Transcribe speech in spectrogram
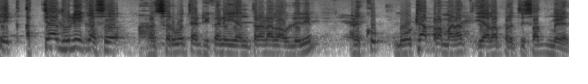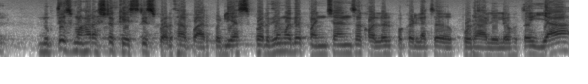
एक अत्याधुनिक असं सर्व त्या ठिकाणी यंत्रणा लावलेली आणि खूप मोठ्या प्रमाणात याला प्रतिसाद मिळेल. नुकतीच महाराष्ट्र केसरी स्पर्धा पार पडली. या स्पर्धेमध्ये पंचांचं कॉलर पकडल्याचं पुढे आलेलं होतं. या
